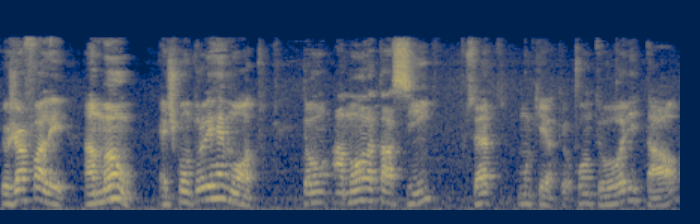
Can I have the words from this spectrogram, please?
Eu já falei, a mão é de controle remoto. Então a mão ela tá assim, certo? Como que é aqui? O controle e tal.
